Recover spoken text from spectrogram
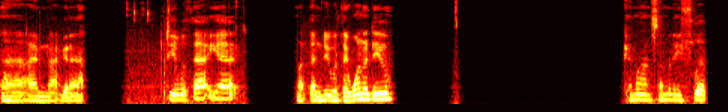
Uh, I'm not gonna deal with that yet. Let them do what they want to do. Come on, somebody flip.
